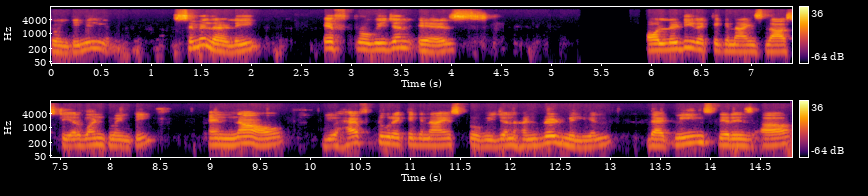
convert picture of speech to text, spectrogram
20 million. Similarly, if provision is already recognized last year 120 and now you have to recognize provision 100 million that means there is a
